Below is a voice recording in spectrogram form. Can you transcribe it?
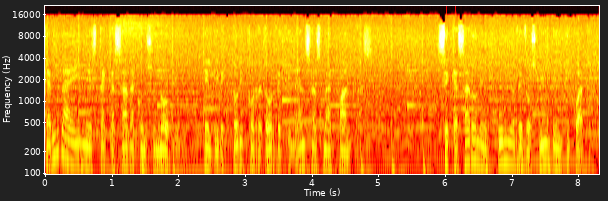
Kariba Eine está casada con su novio, el director y corredor de finanzas Matt Pancras. Se casaron en junio de 2024.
